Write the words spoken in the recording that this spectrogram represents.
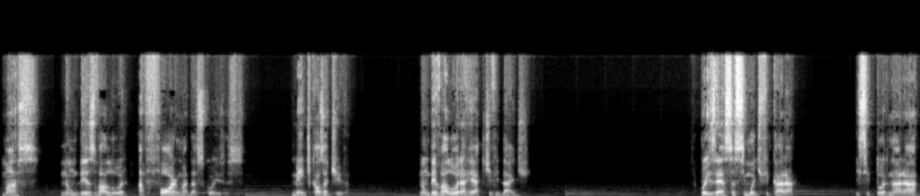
Mas não desvalor a forma das coisas. Mente causativa. Não dê valor à reatividade. Pois essa se modificará e se tornará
